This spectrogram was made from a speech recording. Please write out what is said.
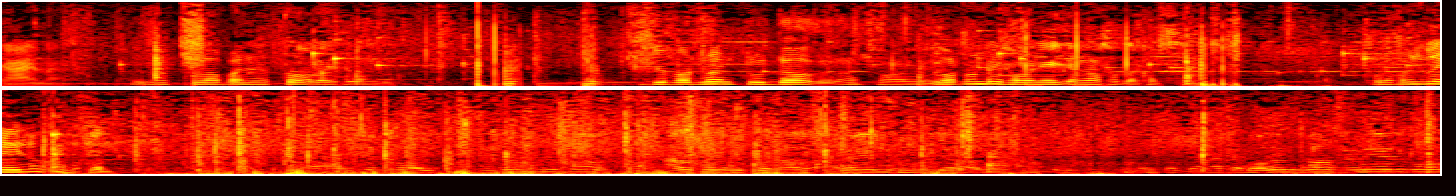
যায় না। এগুলো এত। ডিপার্টমেন্ট দেওয়া হবে না? সবাই মিলে। ঘটনটা সবাই নিয়ে জায়গা সাদা খাচ্ছে। পোলাপানগুলো এইরকম কেন? এরকম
